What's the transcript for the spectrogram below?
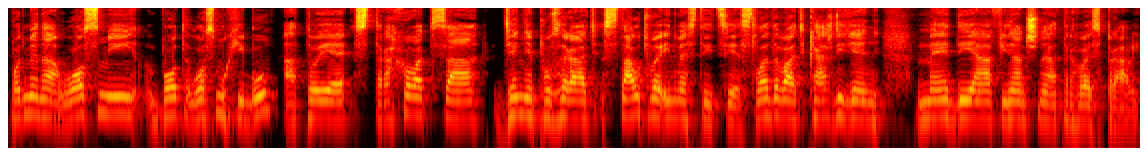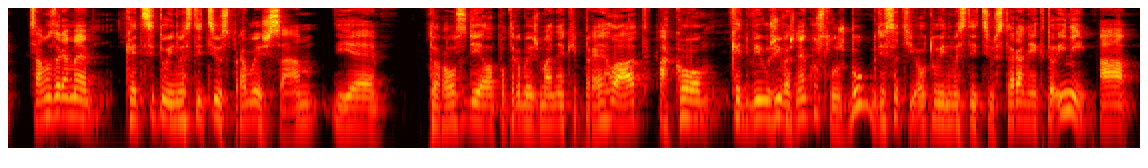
Poďme na 8. bod, 8. chybu a to je strachovať sa, denne pozerať stav tvojej investície, sledovať každý deň média, finančné a trhové správy. Samozrejme, keď si tú investíciu spravuješ sám, je to rozdiel a potrebuješ mať nejaký prehľad, ako keď využívaš nejakú službu, kde sa ti o tú investíciu stará niekto iný. A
